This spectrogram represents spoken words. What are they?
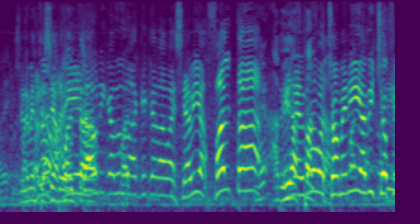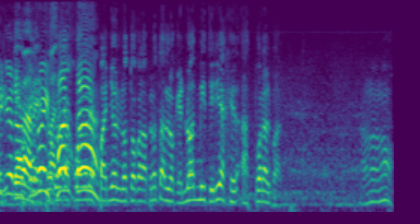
A ver, Posiblemente sea falta. La única duda que quedaba es si había falta Eh, había en el robo falta. a Tchouaméni, ha dicho Sí, Figueroa ¿qué va a que no hay? Cuando el jugador falta. español no toca la pelota, lo que no admitiría es que actuara el VAR. No, no, no,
